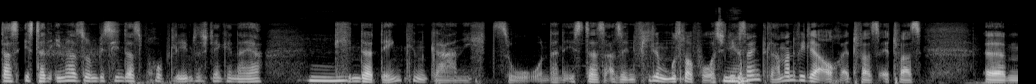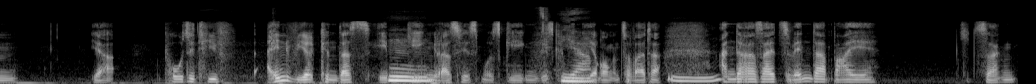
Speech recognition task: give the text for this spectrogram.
das ist dann immer so ein bisschen das Problem, dass ich denke, naja, hm. Kinder denken gar nicht so. Und dann ist das, also in vielem muss man vorsichtig ja. sein. Klar, man will ja auch etwas, etwas, ähm, ja, positiv einwirken, das eben mhm. gegen Rassismus, gegen Diskriminierung ja. und so weiter. Mhm. Andererseits, wenn dabei sozusagen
